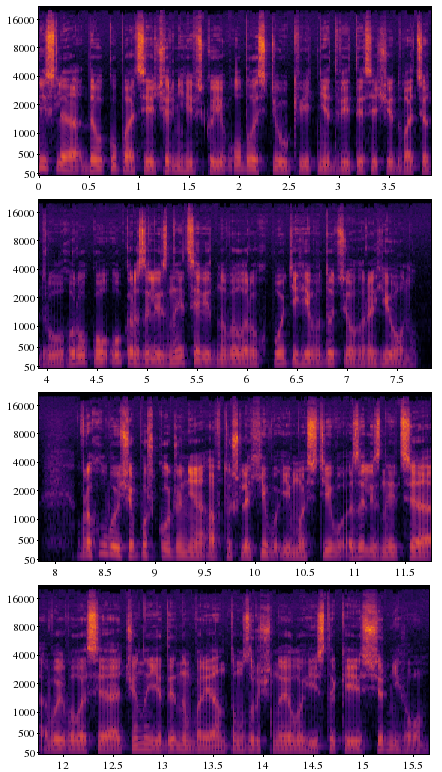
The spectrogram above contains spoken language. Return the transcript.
Після деокупації Чернігівської області у квітні 2022 року Укрзалізниця відновила рух потягів до цього регіону. Враховуючи пошкодження автошляхів і мостів, залізниця виявилася чи не єдиним варіантом зручної логістики з Черніговом.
